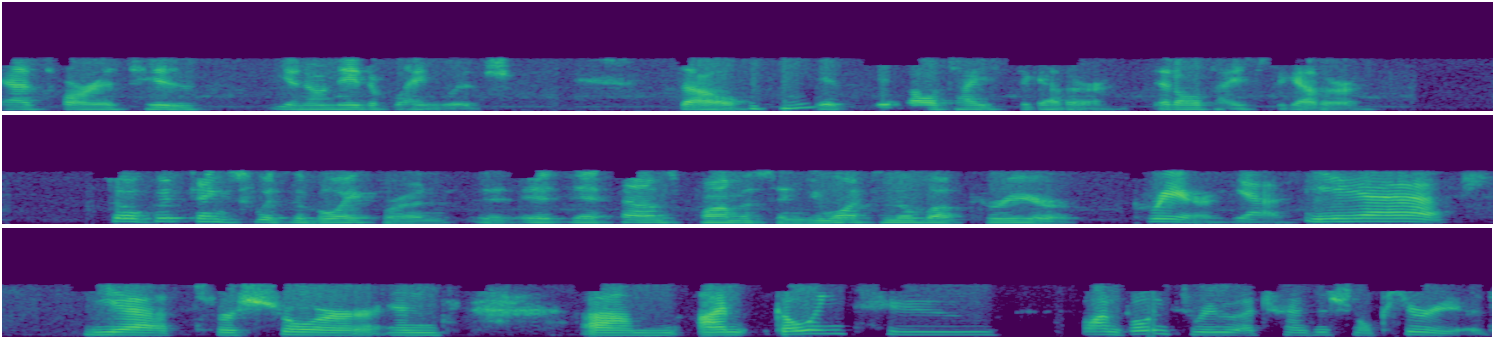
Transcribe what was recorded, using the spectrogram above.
as far as his you know native language. So it, it all ties together. It all ties together. So good things with the boyfriend. It, it, that sounds promising. You want to know about career. Career, yes. Yes, yes, for sure. And um, I'm going to, well, I'm going through a transitional period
